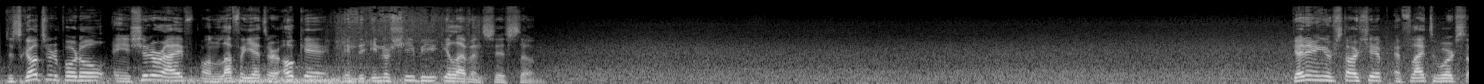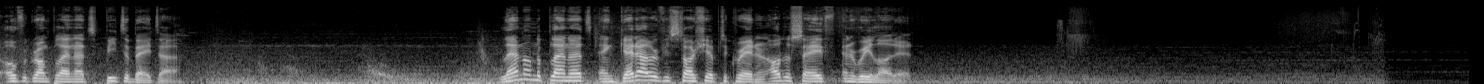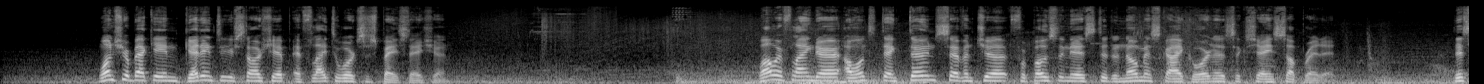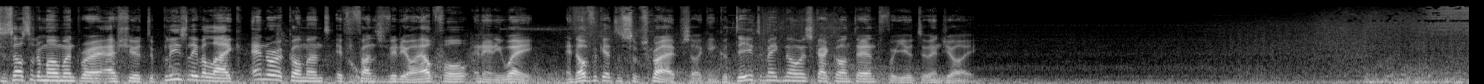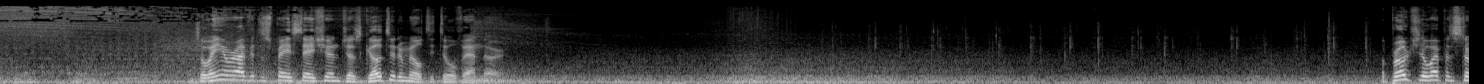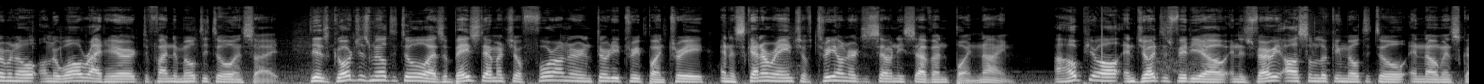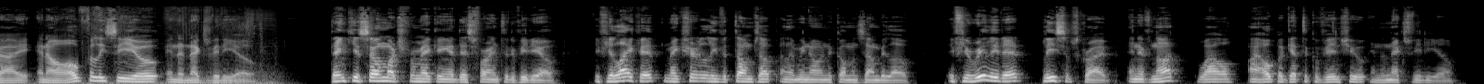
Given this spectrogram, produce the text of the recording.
Just go through the portal and you should arrive on Lafayette or Oke in the Inoshibi 11 system. Get in your starship and fly towards the overgrown planet Pita Beta. Land on the planet and get out of your starship to create an autosave and reload it. Once you're back in, get into your starship and fly towards the space station. While we're flying there, I want to thank Teun7ch for posting this to the No Man's Sky Coordinates Exchange subreddit. This is also the moment where I ask you to please leave a like and or a comment if you found this video helpful in any way. And don't forget to subscribe so I can continue to make No Man's Sky content for you to enjoy. So when you arrive at the space station, just go to the multi-tool vendor. Approach the weapons terminal on the wall right here to find the multi-tool inside. This gorgeous multi-tool has a base damage of 433.3 and a scanner range of 377.9. I hope you all enjoyed this video and this very awesome looking multi-tool in No Man's Sky and I'll hopefully see you in the next video. Thank you so much for making it this far into the video. If you liked it, make sure to leave a thumbs up and let me know in the comments down below. If you really did, please subscribe. And if not, well, I hope I get to convince you in the next video.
